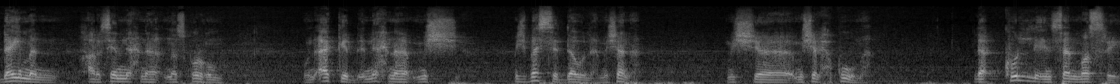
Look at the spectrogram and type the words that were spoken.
دايما حريصين إن إحنا نذكرهم ونأكد إن إحنا مش مش بس الدولة مش أنا مش مش الحكومة. لا كل إنسان مصري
